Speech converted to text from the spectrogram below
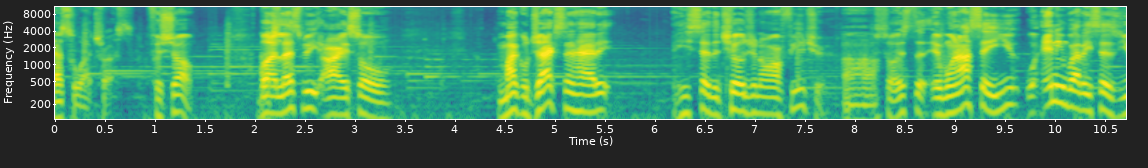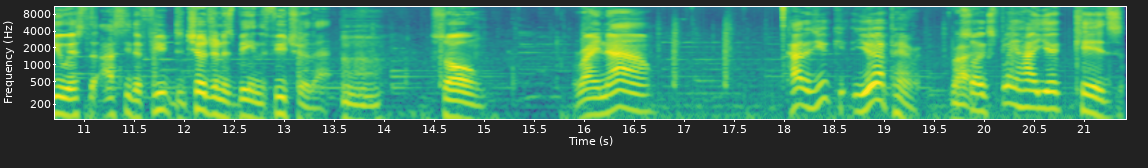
That's who I trust. for sure but let's be all right so michael jackson had it he said the children are our future Uh-huh. so it's the and when i say you when anybody says you it's the i see the future the children as being the future of that Mm-hmm. so right now how did you you're a parent Right. so explain how your kids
